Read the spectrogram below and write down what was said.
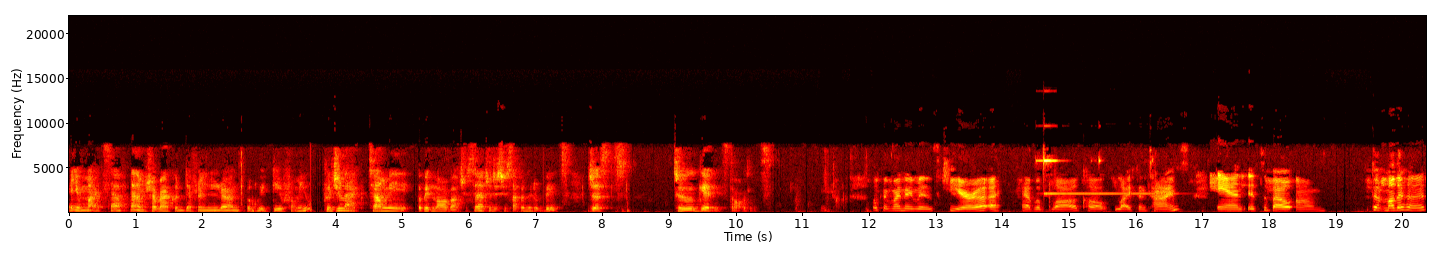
and your mindset. And I'm sure I could definitely learn a great deal from you. Could you like tell me a bit more about yourself, introduce yourself a little bit, just to get it started? Okay, my name is Kiera. I have a blog called Life and Times, and it's about um, motherhood,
